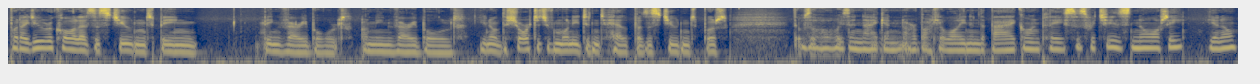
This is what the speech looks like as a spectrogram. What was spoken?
But I do recall as a student being being very bold. I mean very bold. You know, the shortage of money didn't help as a student, but there was always a naggin or a bottle of wine in the bag going places, which is naughty, you know.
